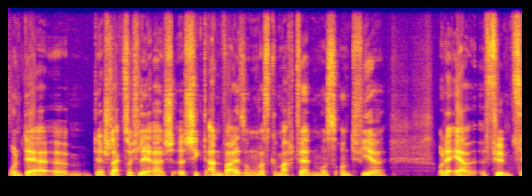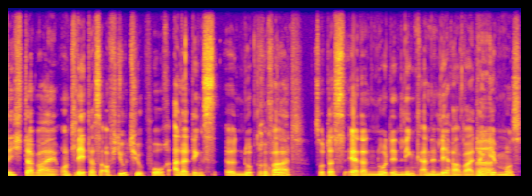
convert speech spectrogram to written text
Und der, ähm, der Schlagzeuglehrer sch- äh, schickt Anweisungen, was gemacht werden muss und wir oder er filmt sich dabei und lädt das auf YouTube hoch, allerdings äh, nur cool. privat, sodass er dann nur den Link an den Lehrer weitergeben muss.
